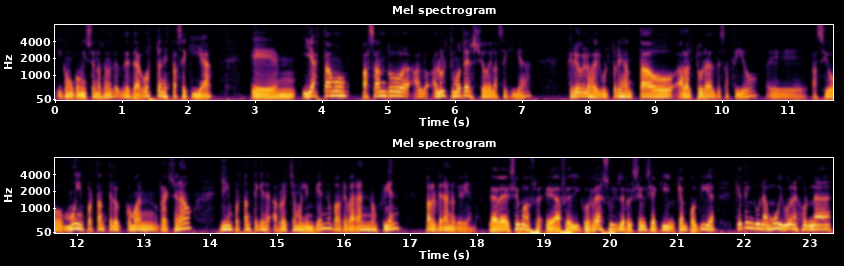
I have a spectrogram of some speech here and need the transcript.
y como Comisión Nacional desde agosto en esta sequía eh, y ya estamos pasando al, último tercio de la sequía. Creo que los agricultores han estado a la altura del desafío. Eh, ha sido muy importante lo, cómo han reaccionado y es importante que aprovechemos el invierno para prepararnos bien para el verano que viene. Le agradecemos a, eh, Federico Razuri la presencia aquí en Campo al Día. Que tenga una muy buena jornada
